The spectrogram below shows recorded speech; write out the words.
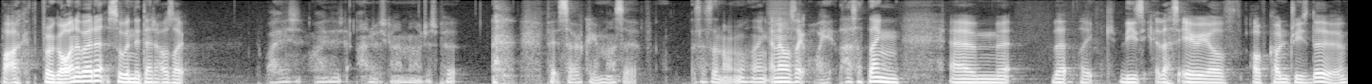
but I had forgotten about it. So when they did it, I was like, why is why did Andrew's grandma just put put sour cream in my soup? Is this a normal thing? And I was like, wait, that's a thing, um, that like these this area of of countries do.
